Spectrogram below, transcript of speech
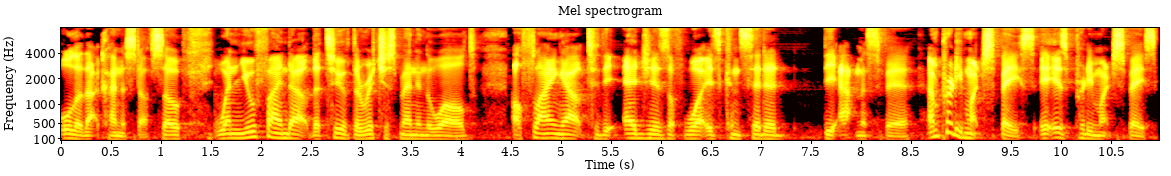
all of that kind of stuff. So when you find out that two of the richest men in the world are flying out to the edges of what is considered the atmosphere and pretty much space, it is pretty much space.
